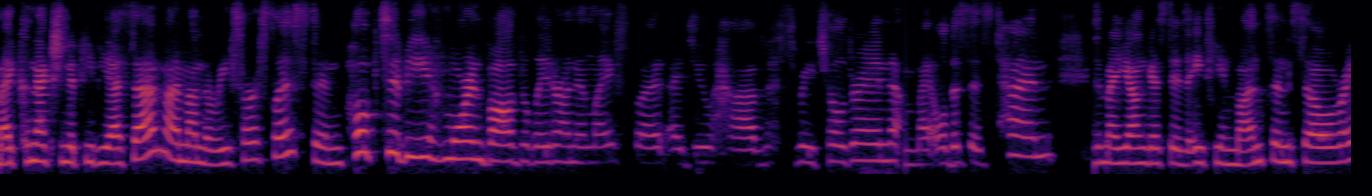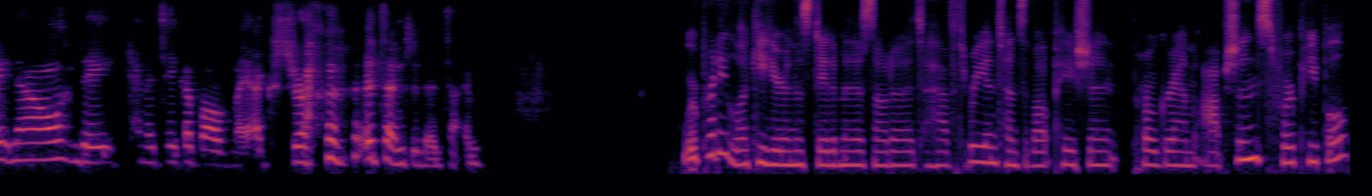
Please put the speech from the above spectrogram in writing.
My connection to ppsm i'm on the resource list and hope to be more involved later on in life but i do have three children. My oldest is 10 and my youngest is 18 months. And so right now they kind of take up all of my extra attention and time we're pretty lucky here in the state of Minnesota to have three intensive outpatient program options for people.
